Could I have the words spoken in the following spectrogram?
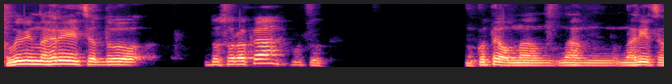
Коли він нагріється до, до 40, отут, ну, котел на, на, нагріється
